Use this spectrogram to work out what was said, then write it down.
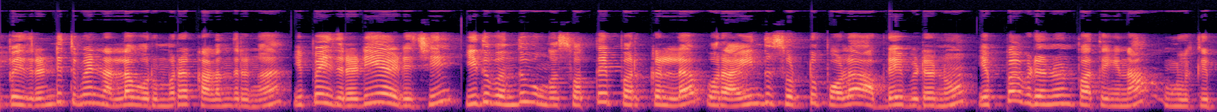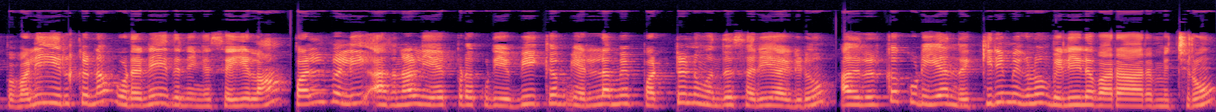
இப்போ இது ரெண்டுத்துமே நல்லா ஒரு முறை கலந்துருங்க. இப்போ இது ரெடி ஆயிடுச்சு. இது வந்து உங்க சொத்தை பற்கள்ல ஒரு ஐந்து சொட்டு போல அப்படியே விடணும். எப்ப விடணும்னு பாத்தீங்கன்னா உங்களுக்கு இப்ப வலி இருக்குன்னா உடனே இதை நீங்க செய்யலாம். பல்வலி அதனால் ஏற்படக்கூடிய வீக்கம் எல்லாமே பட்டுன்னு வந்து சரியாகிடும் அதுல இருக்கக்கூடிய அந்த கிருமிகளும் வெளியில வர ஆரம்பிச்சிரும்.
